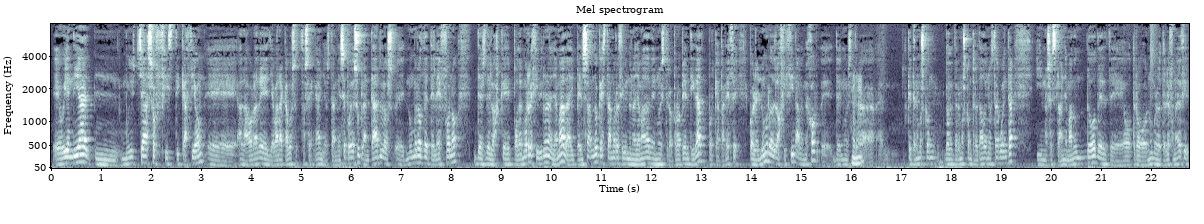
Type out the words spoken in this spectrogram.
eh, hoy en día mm, mucha sofisticación eh, a la hora de llevar a cabo estos engaños. También se puede suplantar los números de teléfono desde los que podemos recibir una llamada y pensando que estamos recibiendo una llamada de nuestra propia entidad porque aparece con el número de la oficina a lo mejor de, nuestra que tenemos con, donde tenemos contratado nuestra cuenta y nos están llamando desde otro número de teléfono. Es decir,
